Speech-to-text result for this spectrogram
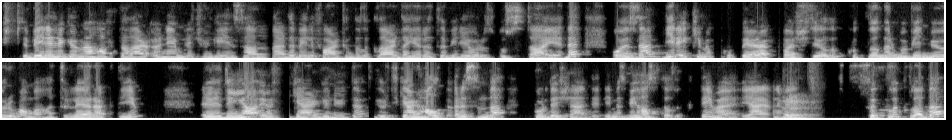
işte belirli gün ve haftalar önemli çünkü insanlarda belli farkındalıklar da yaratabiliyoruz bu sayede. O yüzden 1 Ekim'i kutlayarak başlayalım. Kutlanır mı bilmiyorum ama hatırlayarak diyeyim. E, Dünya Ürtiker Günü'ydü. Ürtiker halk arasında kurdeşen dediğimiz bir hastalık değil mi? Yani evet. sıklıkla da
